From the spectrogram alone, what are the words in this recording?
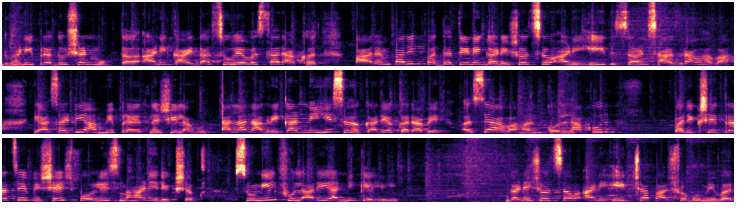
ध्वनी प्रदूषण मुक्त आणि कायदा सुव्यवस्था राखत पारंपरिक पद्धतीने गणेशोत्सव आणि ईद सण साजरा व्हावा यासाठी आम्ही प्रयत्नशील आहोत. त्याला नागरिकांनीही सहकार्य करावे असे आवाहन कोल्हापूर परिक्षेत्राचे विशेष पोलीस महानिरीक्षक सुनील फुलारी यांनी केली. गणेशोत्सव आणि ईदच्या पार्श्वभूमीवर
